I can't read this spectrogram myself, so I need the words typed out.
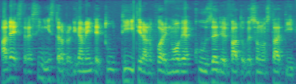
A destra e a sinistra praticamente tutti tirano fuori nuove accuse del fatto che sono stati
